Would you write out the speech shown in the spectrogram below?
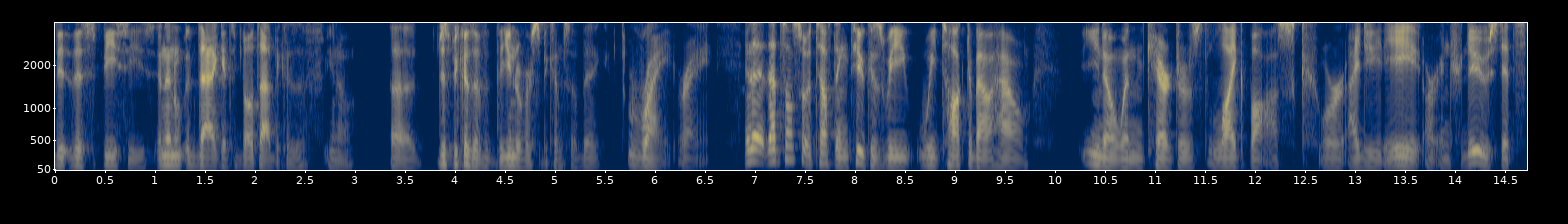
th- this species, and then that gets built out because of you know uh, just because of the universe becomes so big. Right, right. And that, that's also a tough thing too, because we we talked about how you know when characters like Bossk or IG88 are introduced, it's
